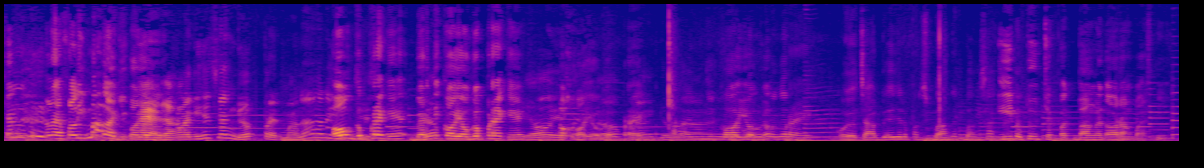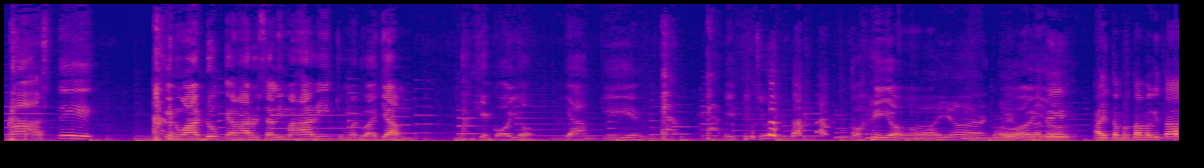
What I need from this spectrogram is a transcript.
kan level 5 lagi koyo. Eh, yang lagi hits kan geprek mana? Oh, Ricis? geprek ya. Berarti koyo geprek ya. Oh, koyo geprek. Koyo geprek. koyo cabe aja udah panas banget bangsa itu cepet banget orang pasti pasti bikin waduk yang harusnya lima hari cuma dua jam pakai koyo yakin itu cuy oh iya Oh iya. Oh, iya. Oh, iya. Berarti item pertama kita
